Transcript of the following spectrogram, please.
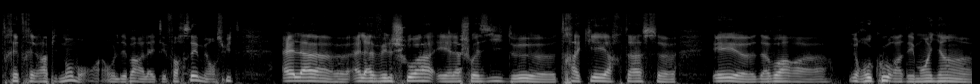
très très rapidement. Bon, au départ, elle a été forcée, mais ensuite, elle a, elle avait le choix et elle a choisi de traquer Arthas et d'avoir recours à des moyens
